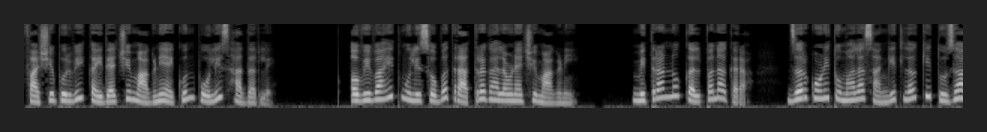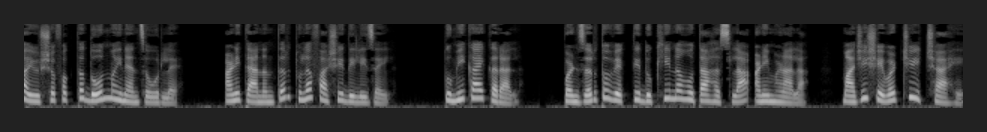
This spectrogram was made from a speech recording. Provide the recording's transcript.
फाशीपूर्वी कैद्याची मागणी ऐकून पोलीस हादरले. अविवाहित मुलीसोबत रात्र घालवण्याची मागणी. मित्रांनो कल्पना करा जर कोणी तुम्हाला सांगितलं की तुझं आयुष्य फक्त दोन महिन्यांचं उरलंय आणि त्यानंतर तुला फाशी दिली जाईल तुम्ही काय कराल? पण जर तो व्यक्ती दुखी न होता हसला आणि म्हणाला माझी शेवटची इच्छा आहे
